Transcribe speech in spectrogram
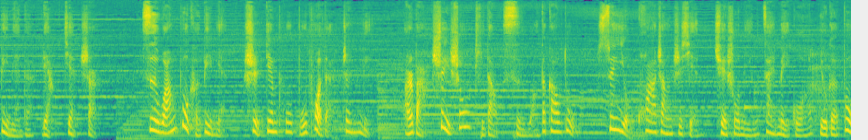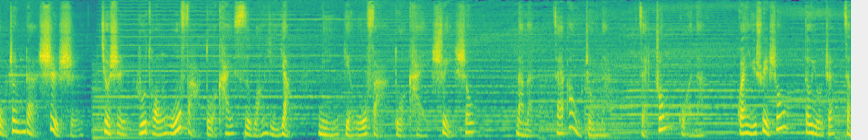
避免的两件事儿。”死亡不可避免是颠扑不破的真理，而把税收提到死亡的高度。虽有夸张之嫌，却说明在美国有个不争的事实，就是如同无法躲开死亡一样，你也无法躲开税收。那么，在澳洲呢？在中国呢？关于税收都有着怎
